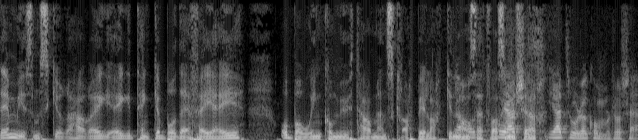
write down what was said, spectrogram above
det er mye som skurrer her. Jeg, jeg tenker både FAA og Boeing kom ut her med en skrape i lakken Ja, og- uansett hva som jeg, skjer. Jeg tror det kommer til å skje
